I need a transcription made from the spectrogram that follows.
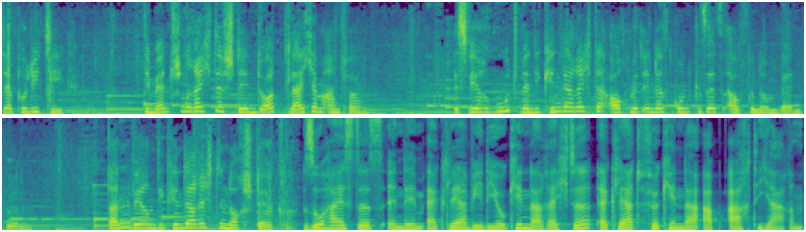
der Politik. Die Menschenrechte stehen dort gleich am Anfang. Es wäre gut, wenn die Kinderrechte auch mit in das Grundgesetz aufgenommen werden würden. Dann wären die Kinderrechte noch stärker. So heißt es in dem Erklärvideo Kinderrechte, erklärt für Kinder ab acht Jahren.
